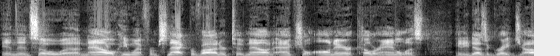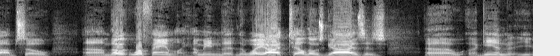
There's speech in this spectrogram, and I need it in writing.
And then so now he went from snack provider to now an actual on-air color analyst and he does a great job. So um, we're family. I mean, the, the way I tell those guys is, uh, again, you,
